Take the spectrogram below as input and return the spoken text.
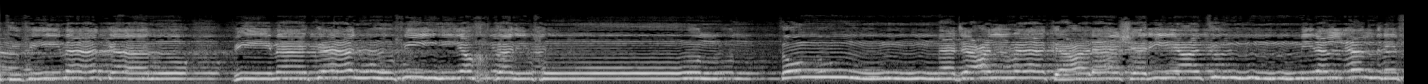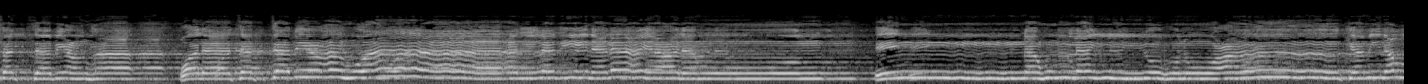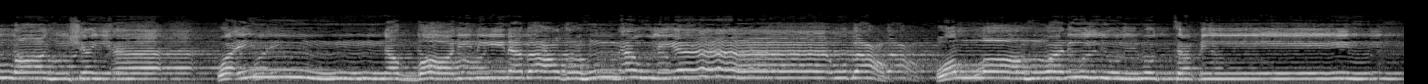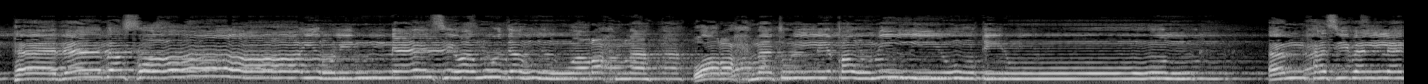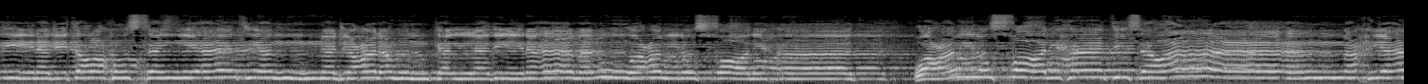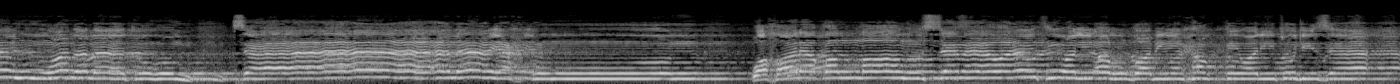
القيامة فيما كانوا فيما كانوا فيه يختلفون. ثم جعلناك على شريعة من الأمر فاتبعها ولا تتبع أهواء الظالمين بعضهم أولياء بعض. والله ولي المتقين. هذا بصائر للناس وهدى ورحمة. ورحمة لقوم أم حسب الذين اجترحوا السيئات أن نجعلهم كالذين آمنوا وعملوا الصالحات وعملوا الصالحات سواء محياهم ومماتهم ساء ما يحكمون. وخلق الله السماوات والأرض بالحق ولتجزى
